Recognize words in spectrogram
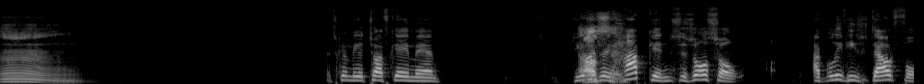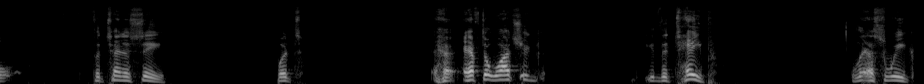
Mm. It's going to be a tough game, man. I'll DeAndre. Hopkins is also, I believe he's doubtful for Tennessee. But after watching the tape last week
